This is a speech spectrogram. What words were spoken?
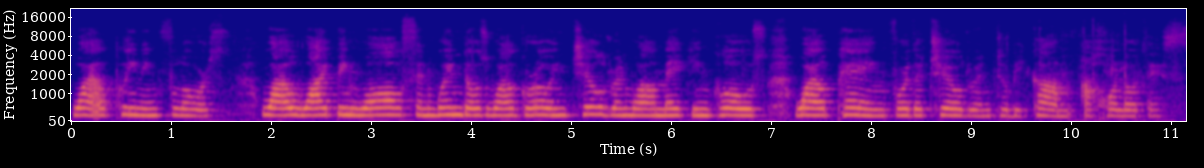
while cleaning floors, while wiping walls and windows, while growing children, while making clothes, while paying for the children to become ajolotes.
